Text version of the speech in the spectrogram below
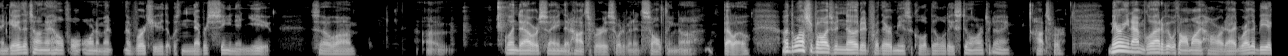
and gave the tongue a helpful ornament of virtue that was never seen in you. So, um, uh, Glendower saying that Hotspur is sort of an insulting uh, fellow. Uh, the Welsh have always been noted for their musical ability, still are today. Hotspur. Marian, I'm glad of it with all my heart. I'd rather be a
